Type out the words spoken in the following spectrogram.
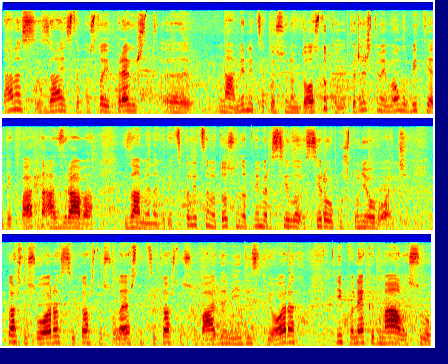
Danas zaista postoji pregršt e, namirnice koje su nam dostupne na tržištima i mogu biti adekvatna, a zdrava zamena grickalicama. To su, na primjer, sirovo kuštunjevo voće. Kao što su orasi, kao što su lešnici, kao što su badem, indijski orah i ponekad malo suvog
